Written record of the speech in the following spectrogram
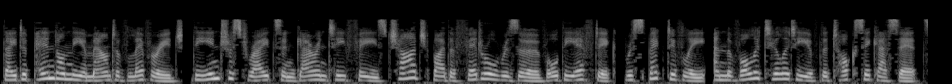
they depend on the amount of leverage, the interest rates and guarantee fees charged by the Federal Reserve or the FDIC, respectively, and the volatility of the toxic assets.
